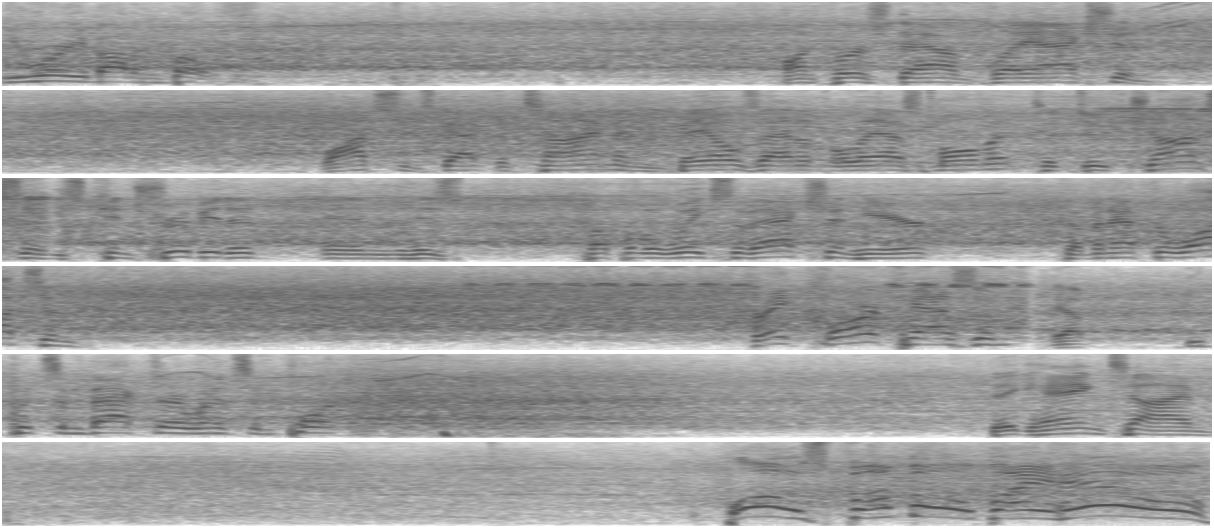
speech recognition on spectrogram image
You worry about them both. On first down, play action. Watson's got the time and bails out at the last moment to Duke Johnson. He's contributed in his couple of weeks of action here. Coming after Watson. Frank Clark has him. Yep. He puts him back there when it's important. Big hang time. Ball is fumbled by Hill.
